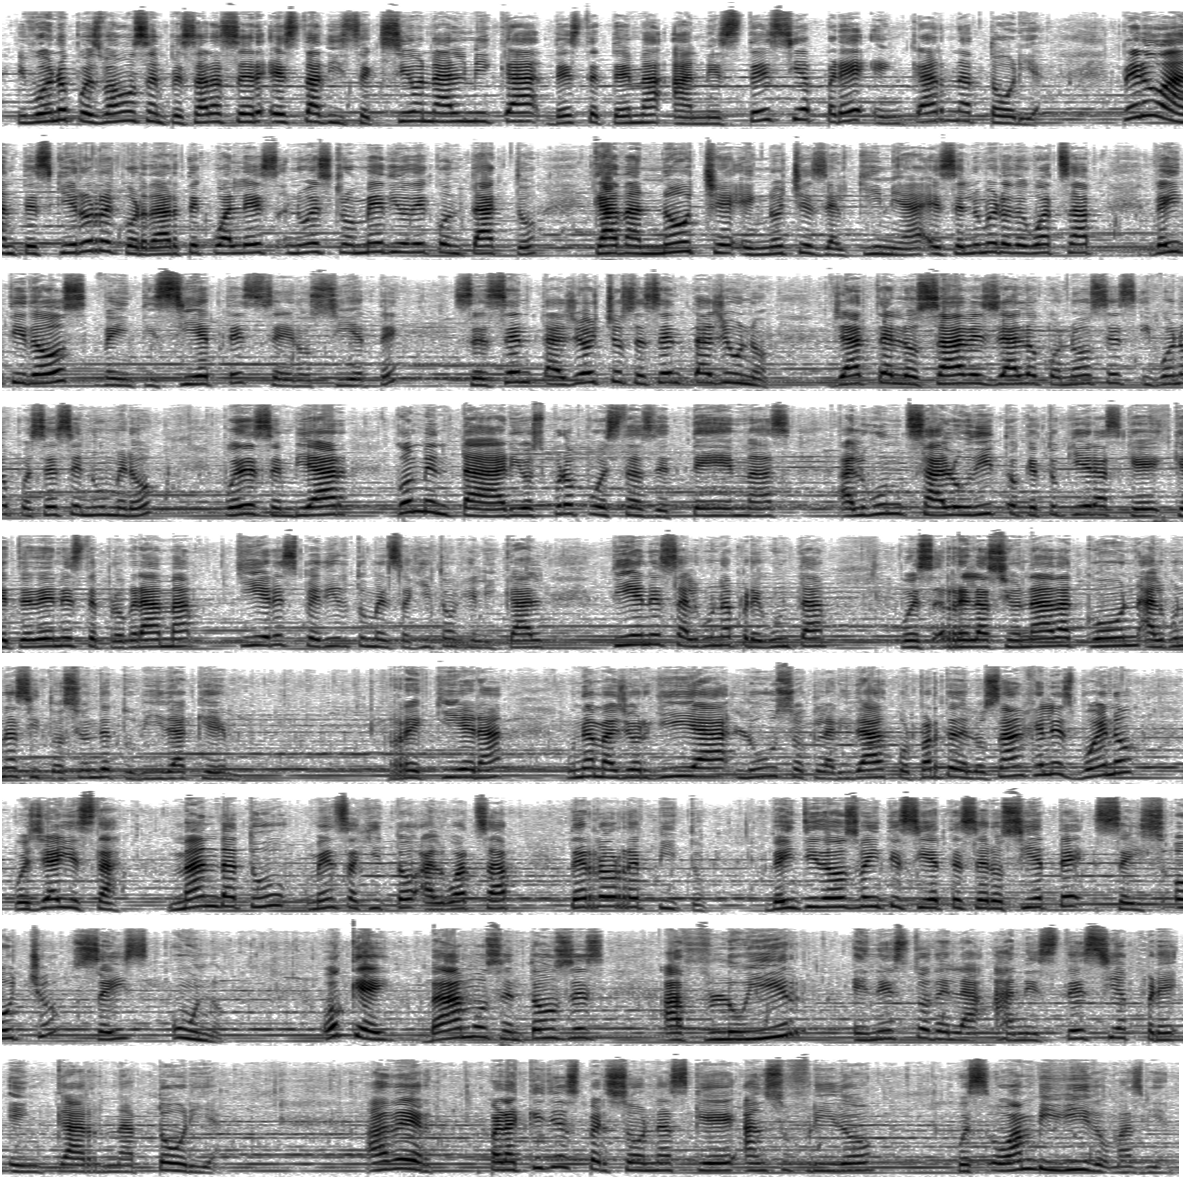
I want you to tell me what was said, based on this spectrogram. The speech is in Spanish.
Y bueno, pues vamos a empezar a hacer esta disección álmica de este tema anestesia preencarnatoria. Pero antes quiero recordarte cuál es nuestro medio de contacto cada noche en Noches de Alquimia. Es el número de WhatsApp 22 27 07 68 61 ya te lo sabes, ya lo conoces. Y bueno, pues ese número puedes enviar comentarios, propuestas de temas, algún saludito que tú quieras que, que te den este programa, quieres pedir tu mensajito angelical, tienes alguna pregunta pues relacionada con alguna situación de tu vida que requiera una mayor guía, luz o claridad por parte de los ángeles, bueno, pues ya ahí está. Manda tu mensajito al WhatsApp, te lo repito, 22 27 07 68 61. Ok, vamos entonces a fluir en esto de la anestesia preencarnatoria. A ver, para aquellas personas que han sufrido, pues, o han vivido más bien,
